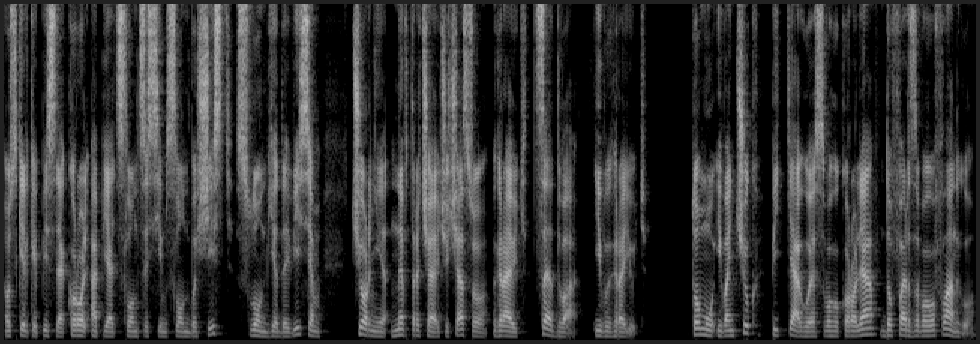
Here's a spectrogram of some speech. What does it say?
оскільки після король А5 слон c7, слон b6, слон б'є d8, чорні, не втрачаючи часу, грають С2 і виграють. Тому Іванчук підтягує свого короля до ферзового флангу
